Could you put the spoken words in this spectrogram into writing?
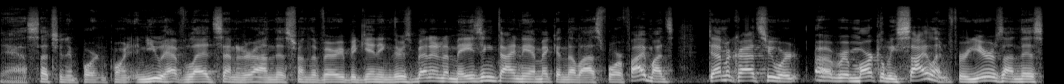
Yeah, such an important point. And you have led, Senator, on this from the very beginning. There's been an amazing dynamic in the last four or five months. Democrats who were uh, remarkably silent for years on this,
